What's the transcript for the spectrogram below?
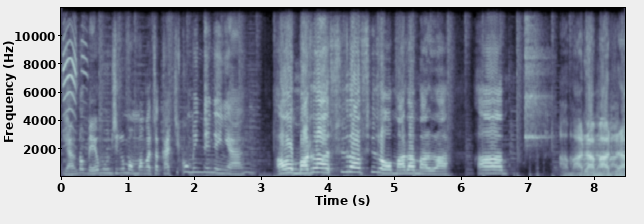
119! 양도 매운 음식을 못 먹어서 같이 고민되네 양. 아 마라 싫어 싫어 마라 마라. 아. 아 마라 마라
